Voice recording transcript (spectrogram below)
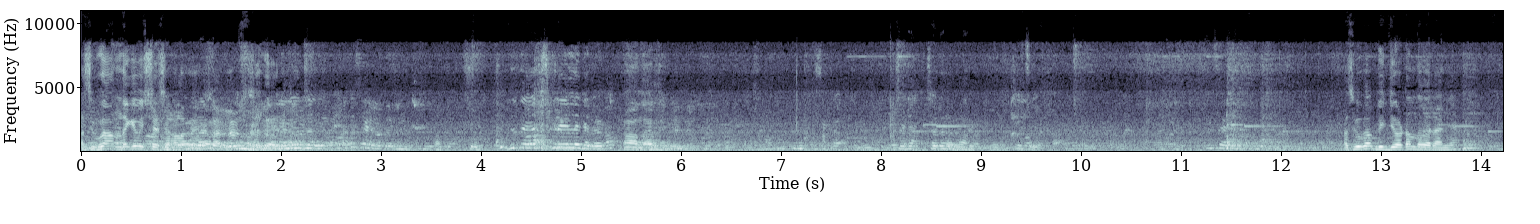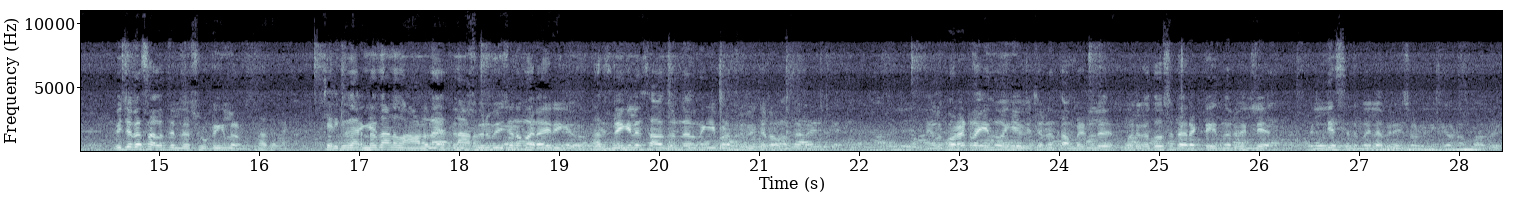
അസിബ എന്തൊക്കെ വിശേഷങ്ങളൊക്കെ? നല്ല വിശേഷമായിരിക്കും അസുഖ ബിജോട്ട് എന്താ വരാഞ്ഞ? ബീച്ചിന്റെ സ്ഥലത്തില്ല ഷൂട്ടിങ്ങിലാണ്. അതല്ലേ. ശരിക്കും വരേണ്ടതാണ് നാളെ ബീച്ചോടെ വരാതിരിക്കുമോ എന്തെങ്കിലും സാധ്യത ഉണ്ടായിരുന്നെങ്കിൽ പടത്തിന് ബീച്ചോടെ വന്നേ ഞങ്ങൾ കുറേ ട്രൈ ചെയ്ത് നോക്കിയാൽ ബീച്ചയുടെ തമിഴിൽ മുരുകദോസ് ഡയറക്റ്റ് ചെയ്യുന്ന ഒരു വലിയ വലിയ സിനിമയിൽ അഭിനയിച്ചുകൊണ്ടിരിക്കുകയാണ്. അപ്പോൾ അത്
